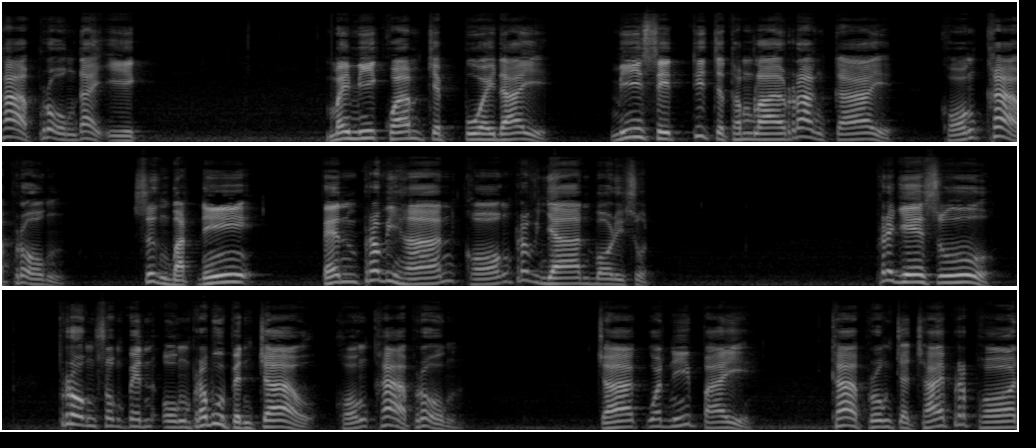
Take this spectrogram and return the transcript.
ข้าพระองค์ได้อีก ไม่มีความเจ็บป่วยใด มีสิทธิ์ที่จะทำลายร่างกายของข้าพระองค์ ซึ่งบัดนี้เป็นพระวิหารของพระวิญญาณบริสุทธิ์ พระเยซูพระองค์ทรงเป็นองค์พระผู้เป็นเจ้าของข้าพระองค์ จากวันนี้ไป ข้าพระองค์จะใช้พระพร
